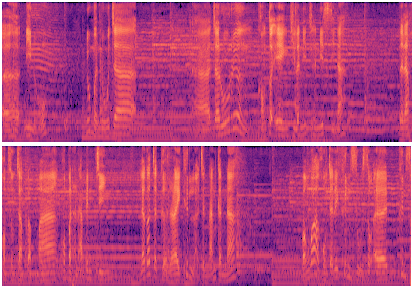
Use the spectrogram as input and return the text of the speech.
เออนี่หนู ดูเหมือนหนูจะอ่าจะรู้เรื่องของตัวเองทีละนิดทีละนิดสินะ ได้รับความทรงจำกลับมาความปรารถนาเป็นจริง แล้วก็จะเกิดอะไรขึ้นหลังจากนั้นกันนะ หวังว่าคงจะได้ขึ้นสู่สเออขึ้นส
